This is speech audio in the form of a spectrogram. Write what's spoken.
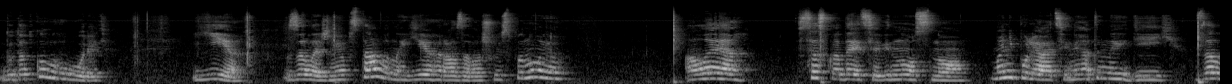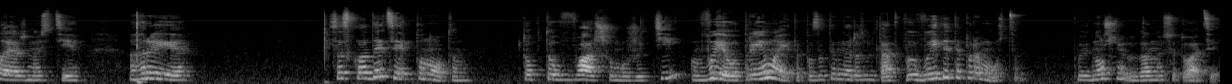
Додатково говорять, є залежні обставини, є гра за вашою спиною, але все складеться відносно маніпуляцій, негативних дій, залежності, гри. Все складеться як по нотам. Тобто в вашому житті ви отримаєте позитивний результат, ви вийдете переможцем по відношенню до даної ситуації.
